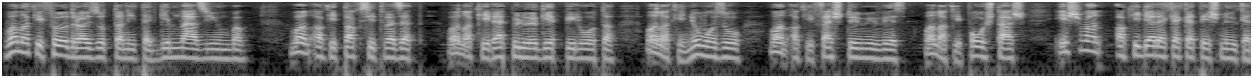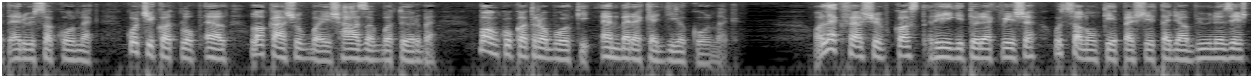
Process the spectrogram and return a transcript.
Van, aki földrajzot tanít egy gimnáziumban, van, aki taxit vezet, van, aki repülőgéppilóta, van, aki nyomozó, van, aki festőművész, van, aki postás, és van, aki gyerekeket és nőket erőszakol meg, kocsikat lop el, lakásokba és házakba törbe, bankokat rabol ki, embereket gyilkol meg. A legfelsőbb kaszt régi törekvése, hogy szalonképessé tegye a bűnözést,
